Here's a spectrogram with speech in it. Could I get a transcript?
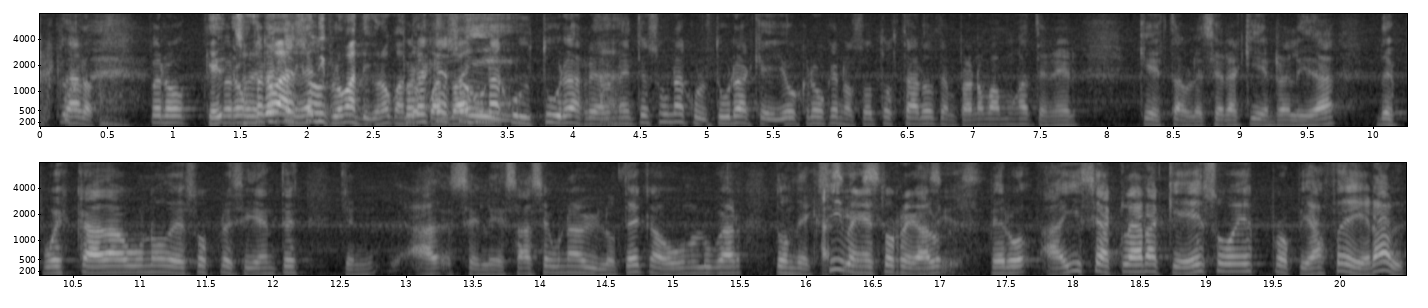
claro, pero, pero sobre todo a nivel diplomático, ¿no? Cuando, pero es que eso es una cultura, realmente es una cultura que yo creo que nosotros tarde o temprano vamos a tener que establecer aquí. En realidad, después cada uno de esos presidentes se les hace una biblioteca o un lugar donde exhiben estos regalos, pero ahí se aclara que eso es propiedad federal,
